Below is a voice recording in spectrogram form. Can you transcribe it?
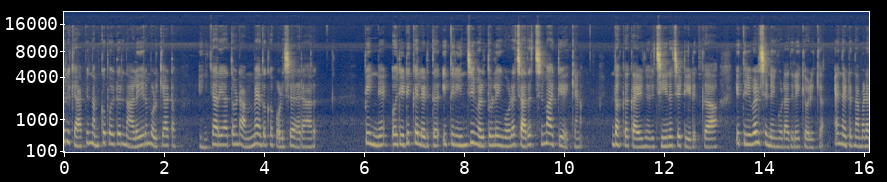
ഒരു ക്യാപ്പിൽ നമുക്ക് പോയിട്ട് ഒരു നാളികേരം പൊളിക്കാട്ടോ. എനിക്കറിയാത്തതുകൊണ്ട് അമ്മ അതൊക്കെ പൊളിച്ച് തരാറ്. പിന്നെ ഒരിടിക്കല്ലെടുത്ത് ഇത്തിരി ഇഞ്ചിയും വെളുത്തുള്ളിയും കൂടെ ചതച്ച് മാറ്റി വയ്ക്കണം. ഇതൊക്കെ കഴിഞ്ഞൊരു ചീനച്ചട്ടി എടുക്കുക ഇത്തിരി വെളിച്ചെണ്ണയും കൂടെ അതിലേക്ക് ഒഴിക്കുക. എന്നിട്ട് നമ്മുടെ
